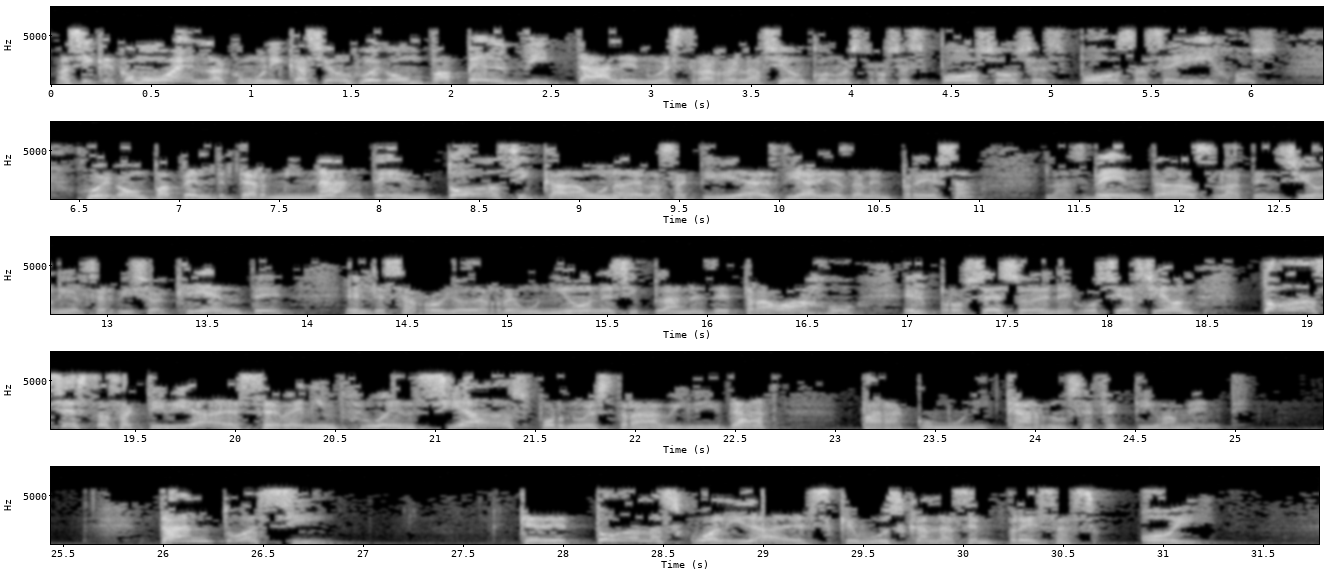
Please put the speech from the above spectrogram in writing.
Así que como ven, la comunicación juega un papel vital en nuestra relación con nuestros esposos, esposas e hijos, juega un papel determinante en todas y cada una de las actividades diarias de la empresa, las ventas, la atención y el servicio al cliente, el desarrollo de reuniones y planes de trabajo, el proceso de negociación, todas estas actividades se ven influenciadas por nuestra habilidad para comunicarnos efectivamente. Tanto así que de todas las cualidades que buscan las empresas hoy,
